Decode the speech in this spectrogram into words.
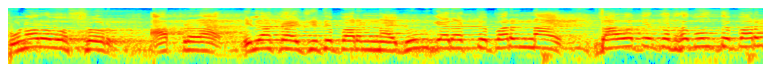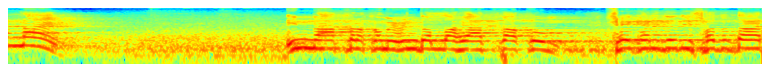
পনেরো বছর আপনারা এলাকায় যেতে পারেন নাই, ভূমিকা রাখতে পারেন নাই, দাওয়াতের কথা বলতে পারেন নাই। ইন্না আকরাকুম ইনদাল্লাহ আতকাকুম, সেখানে যদি সততার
